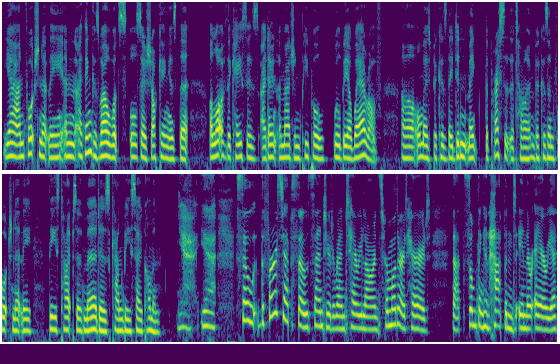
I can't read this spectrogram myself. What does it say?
Yeah, unfortunately. And I think as well, what's also shocking is that a lot of the cases I don't imagine people will be aware of uh, almost because they didn't make the press at the time, because unfortunately, these types of murders can be so common. Yeah, yeah. So the first episode centred around Terry Lawrence. Her mother had heard that something had happened in their area.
